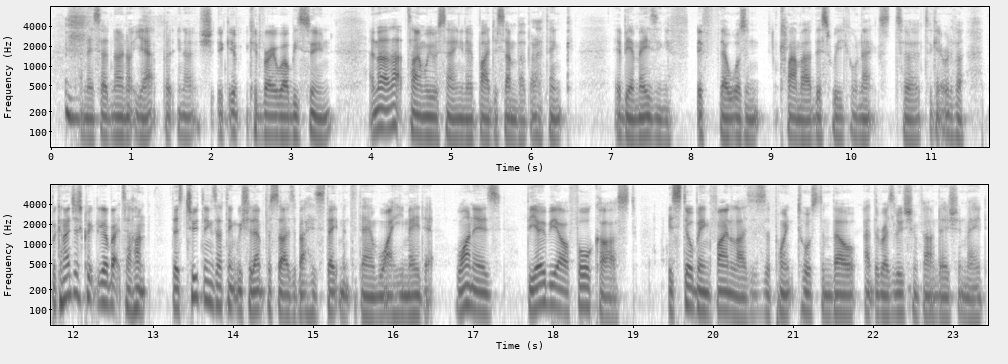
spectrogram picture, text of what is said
and they said, No, not yet. But, you know, it, it could very well be soon. And at that time, we were saying, you know, by December. But I think it'd be amazing if, if there wasn't clamour this week or next to, to get rid of her. But can I just quickly go back to Hunt? There's two things I think we should emphasise about his statement today and why he made it. One is, the OBR forecast is still being finalised. This is a point Torsten Bell at the Resolution Foundation made.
